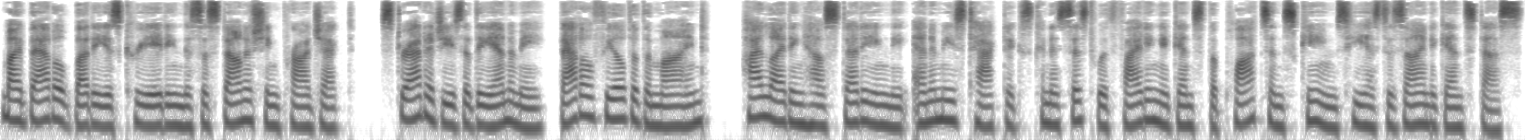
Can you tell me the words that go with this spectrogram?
My battle buddy is creating this astonishing project, Strategies of the Enemy Battlefield of the Mind, highlighting how studying the enemy's tactics can assist with fighting against the plots and schemes he has designed against us.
